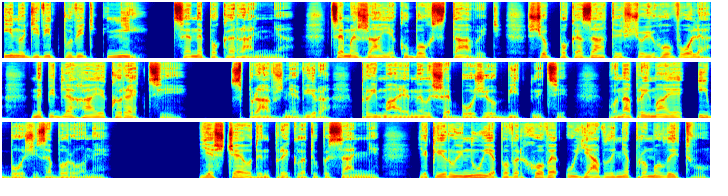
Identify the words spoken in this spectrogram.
Іноді відповідь ні. Це не покарання, це межа, яку Бог ставить, щоб показати, що його воля не підлягає корекції. Справжня віра приймає не лише Божі обітниці, вона приймає і Божі заборони. Є ще один приклад у Писанні, який руйнує поверхове уявлення про молитву.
